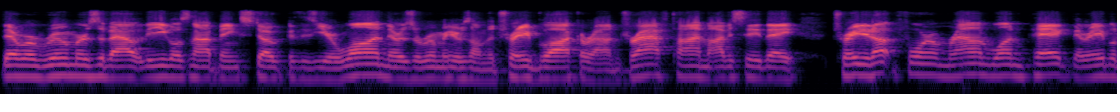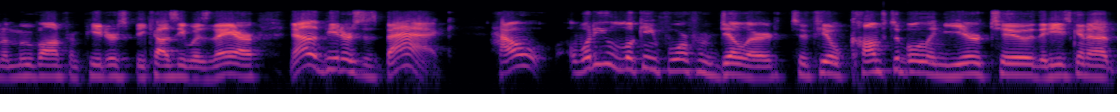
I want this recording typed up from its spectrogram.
there were rumors about the Eagles not being stoked with his year one. There was a rumor he was on the trade block around draft time. Obviously, they traded up for him, round one pick. They were able to move on from Peters because he was there. Now that Peters is back, how what are you looking for from Dillard to feel comfortable in year two that he's going to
